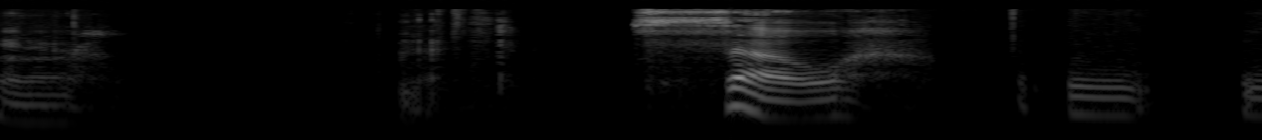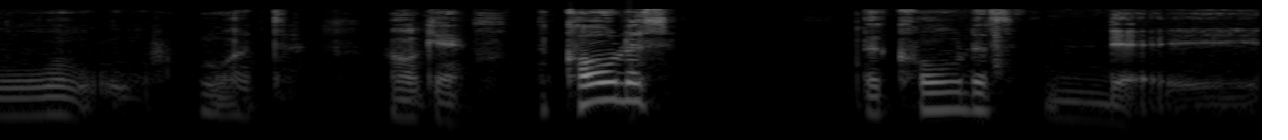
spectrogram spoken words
You know. So, what? Okay, the coldest, the coldest day.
